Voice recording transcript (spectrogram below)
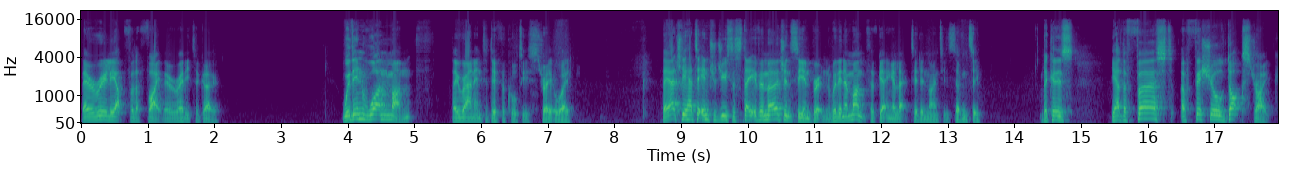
They were really up for the fight, they were ready to go. Within one month, they ran into difficulties straight away. They actually had to introduce a state of emergency in Britain within a month of getting elected in 1970 because you had the first official dock strike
